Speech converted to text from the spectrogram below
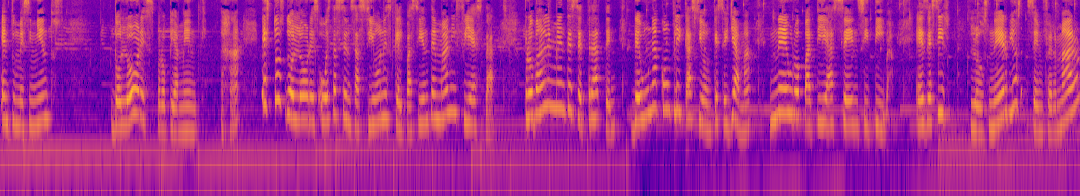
entumecimientos, dolores propiamente. Estos dolores o estas sensaciones que el paciente manifiesta probablemente se traten de una complicación que se llama neuropatía sensitiva. Es decir, los nervios se enfermaron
